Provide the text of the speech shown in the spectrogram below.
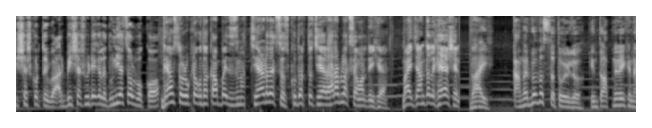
বিশ্বাস করতে হইব? আর বিশ্বাস উঠে গেলে দুনিয়া চলবো ক? দেহস লোকটা কোথাও কাম পাইতেছে না। চেহারা দেখছস? ক্ষুধার তো চেহারা। খারাপ লাগছে আমার দেখে। ভাই জান তাহলে খেয়ে আসেন। ভাই কামের ব্যবস্থা তো হইল কিন্তু আপনার এখানে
